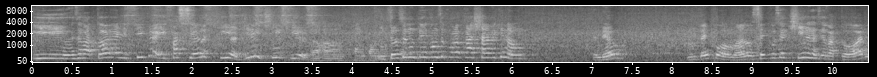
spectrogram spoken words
E o reservatório ele fica aí faceando aqui, ó, direitinho aqui, ó. Como- Então você não tem como você colocar a chave aqui não. Entendeu? Não tem como, a não ser que você tire o reservatório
